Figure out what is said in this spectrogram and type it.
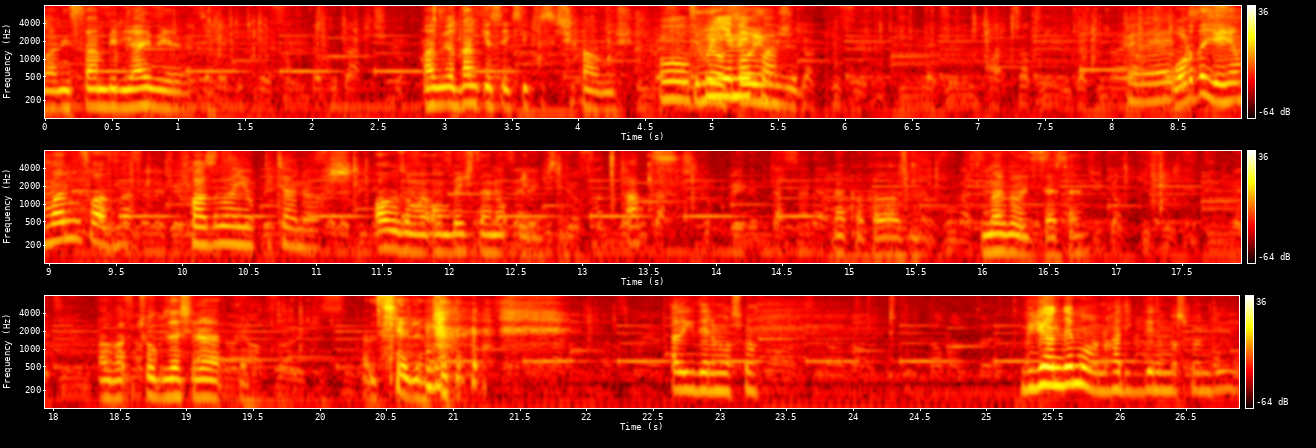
Lan insan bir yay verir. Az bir adam kesek 8 kişi kalmış. Oo Kim full yoksa yemek var. Evet. Orada yayın var mı fazla? Fazladan yok bir tane var. Al o zaman 15 tane ok vereyim sana. At. Ne kanka lazım. Bunları da al istersen. Al bak çok güzel şeyler attı. Hadi gidelim. Hadi gidelim Osman. Biliyorsun değil mi onu? Hadi gidelim Osman diyor ya.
